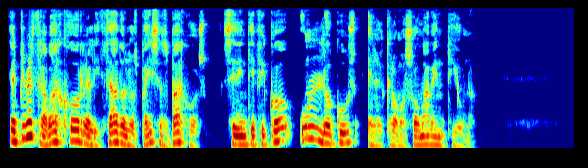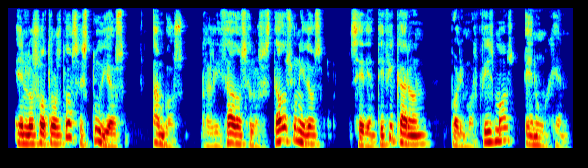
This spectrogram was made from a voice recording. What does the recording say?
El primer trabajo realizado en los Países Bajos se identificó un locus en el cromosoma 21. En los otros dos estudios, ambos realizados en los Estados Unidos, se identificaron polimorfismos en un gen.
